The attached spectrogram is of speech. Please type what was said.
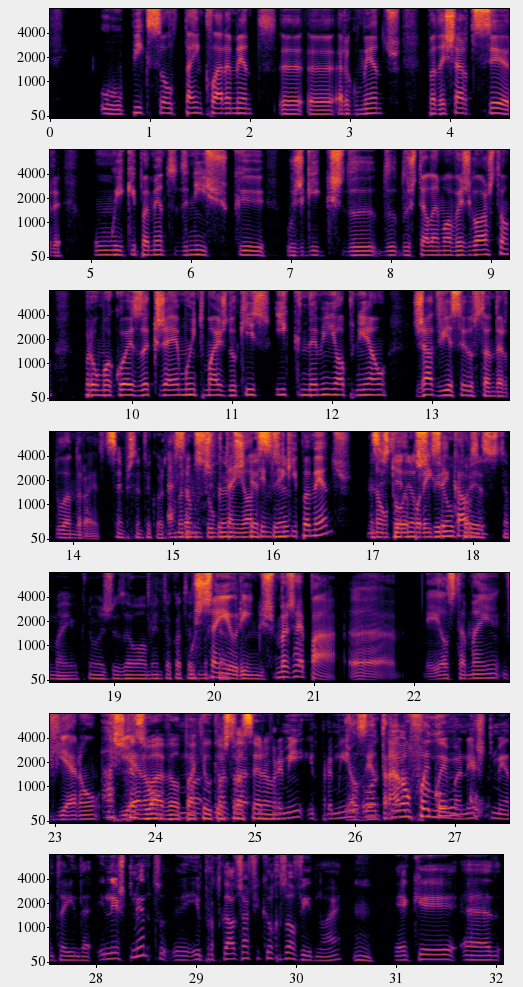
o Pixel tem claramente eh, eh, argumentos para deixar de ser um equipamento de nicho que os geeks de- de- dos telemóveis gostam para uma coisa que já é muito mais do que isso e que, na minha opinião, já devia ser o standard do Android. 100% de acordo. A Samsung tem ótimos esquecer, equipamentos, mas não estou a pôr isso em causa. também, o que não ajuda ao aumento da cota Os de 100 mercado. eurinhos, mas é pá, eh, eles também vieram. Acho vieram razoável para aquilo que eles trouxeram. Para mim, para mim Eles o- entraram o foi problema com- neste momento ainda. E neste momento, eh, em Portugal já ficou resolvido, não é? Hum. É que a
